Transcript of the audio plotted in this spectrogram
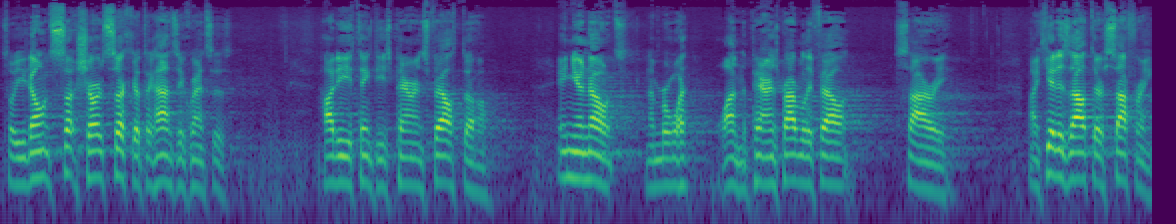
So you don't short circuit the consequences. How do you think these parents felt, though? In your notes, number one, one the parents probably felt sorry. My kid is out there suffering.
